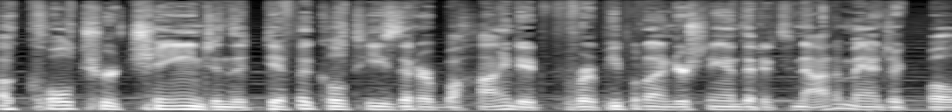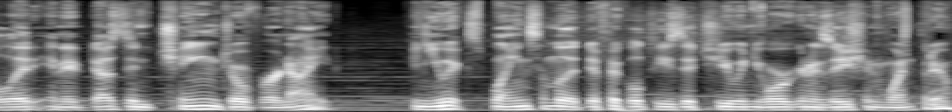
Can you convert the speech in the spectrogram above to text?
a culture change and the difficulties that are behind it for people to understand that it's not a magic bullet and it doesn't change overnight? Can you explain some of the difficulties that you and your organization went through?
